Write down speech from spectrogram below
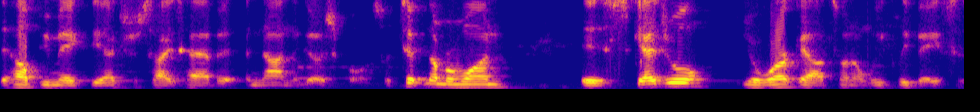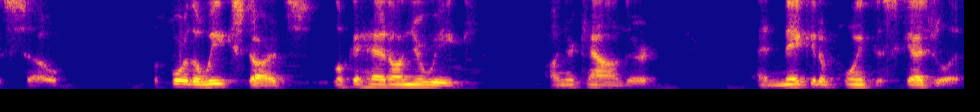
to help you make the exercise habit a non negotiable. So, tip number one is schedule your workouts on a weekly basis. So, before the week starts, look ahead on your week, on your calendar, and make it a point to schedule it.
